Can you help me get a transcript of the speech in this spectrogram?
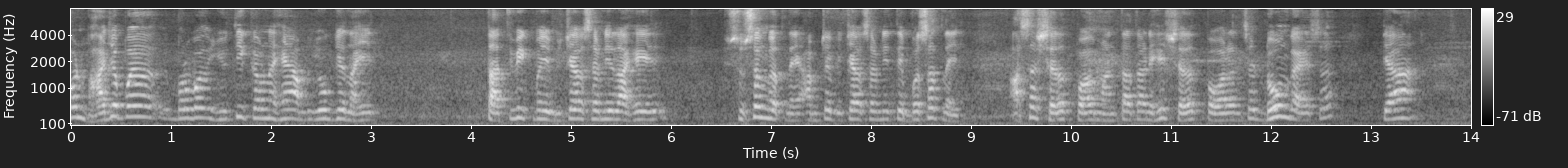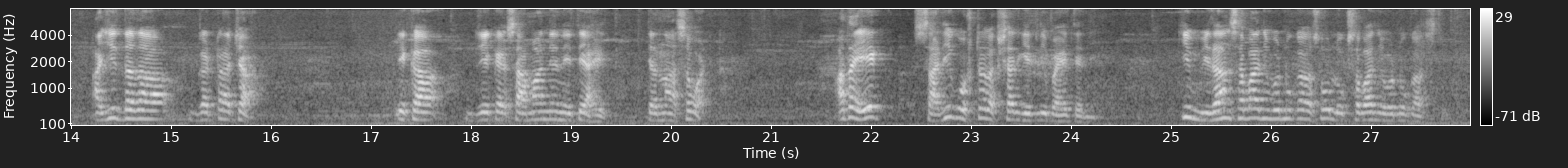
पण भाजप बरोबर युती करणं हे आम- योग्य नाही. तात्विक म्हणजे विचारसरणीला हे सुसंगत नाही. आमच्या विचारसरणीत ते बसत नाहीत. असं शरद पवार मानतात आणि हे शरद पवारांचं डोंग आहे असं त्या अजितदादा गटाच्या एका जे काय सामान्य नेते आहेत त्यांना असं वाटतं. आता एक साधी गोष्ट लक्षात घेतली पाहिजे त्यांनी की विधानसभा निवडणुका असो लोकसभा निवडणुका असतो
